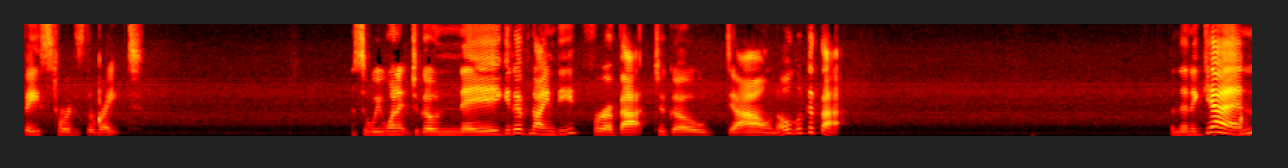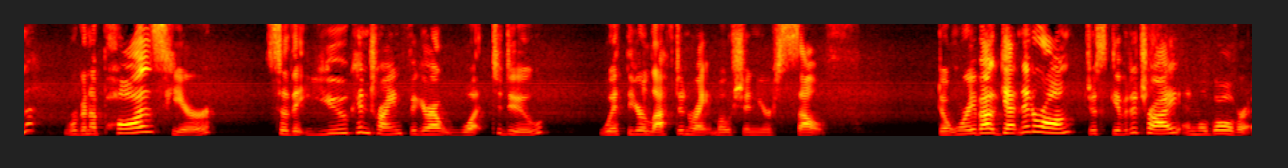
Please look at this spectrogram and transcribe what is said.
face towards the right. So we want it to go negative 90 for a bat to go down. Oh, look at that. And then again, we're going to pause here so that you can try and figure out what to do with your left and right motion yourself. Don't worry about getting it wrong. Just give it a try and we'll go over it.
